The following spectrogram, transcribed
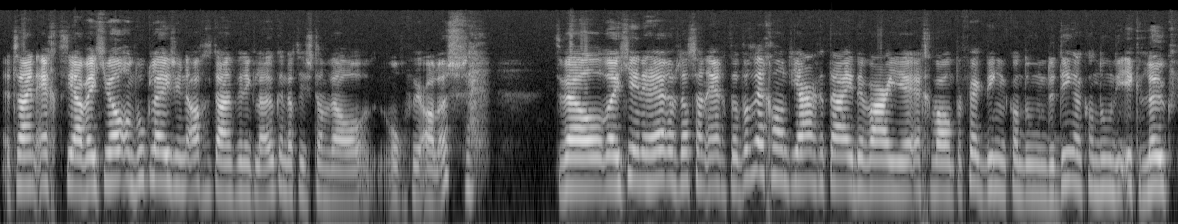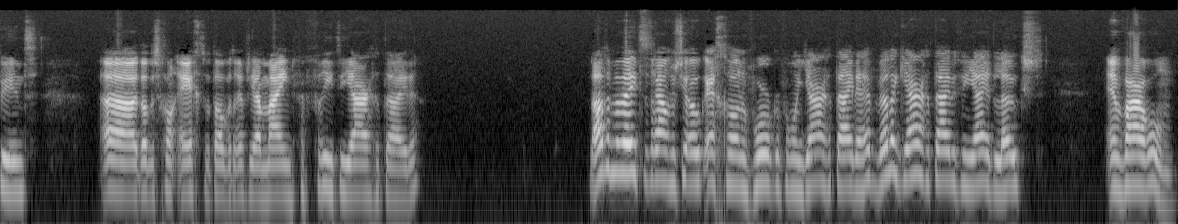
Het zijn echt, ja, weet je wel, een boek lezen in de achtertuin vind ik leuk. En dat is dan wel ongeveer alles. Terwijl, weet je, in de herfst, dat zijn echt, dat, dat echt gewoon het jaargetijden waar je echt gewoon perfect dingen kan doen. De dingen kan doen die ik leuk vind. Uh, dat is gewoon echt, wat dat betreft, ja, mijn favoriete jaargetijden. Laat het me weten trouwens als je ook echt gewoon een voorkeur voor een jaargetijde hebt. Welk jaargetijde vind jij het leukst? En waarom?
